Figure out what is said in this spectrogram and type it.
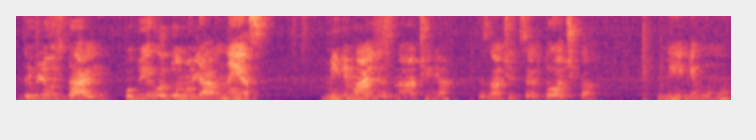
Дивлюсь далі. Побігла до нуля вниз. Мінімальне значення. Значить, це точка мінімуму.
